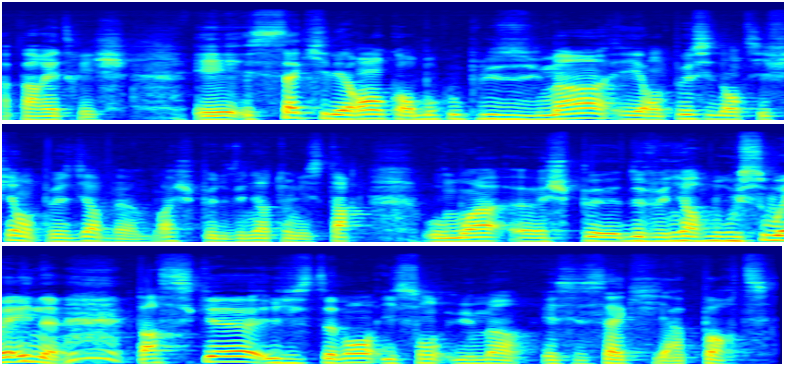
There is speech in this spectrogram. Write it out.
apparaître riche. Et c'est ça qui les rend encore beaucoup plus humains et on peut s'identifier, on peut se dire, ben, moi je peux devenir Tony Stark ou moi euh, je peux devenir Bruce Wayne parce que justement ils sont humains et c'est ça qui apporte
